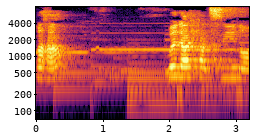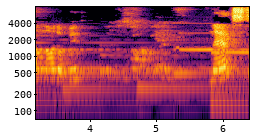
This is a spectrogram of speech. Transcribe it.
Uh huh. Whether I had seen or not of it. Next.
